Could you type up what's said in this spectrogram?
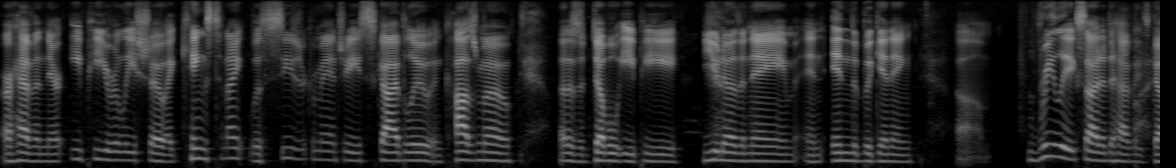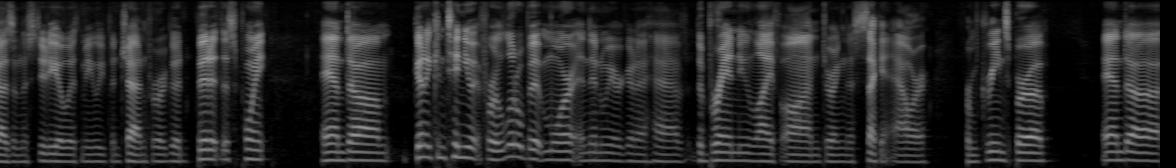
are having their EP release show at King's tonight with Caesar Comanche, Sky Blue, and Cosmo. That is a double EP. You know the name and In the Beginning. Um, really excited to have these guys in the studio with me. We've been chatting for a good bit at this point, and um, gonna continue it for a little bit more, and then we are gonna have the brand new life on during the second hour from Greensboro, and uh,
